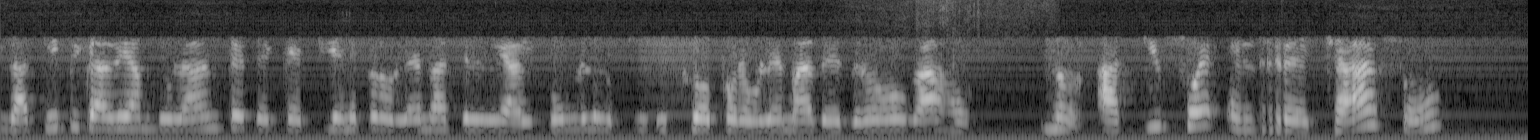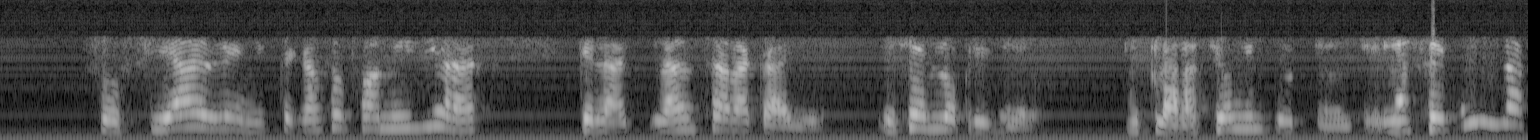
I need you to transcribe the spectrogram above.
la típica deambulante de que tiene problemas de alcohol o problemas de drogas. O, no, aquí fue el rechazo social, en este caso familiar, que la lanza a la calle. Eso es lo primero. Declaración importante. La segunda,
